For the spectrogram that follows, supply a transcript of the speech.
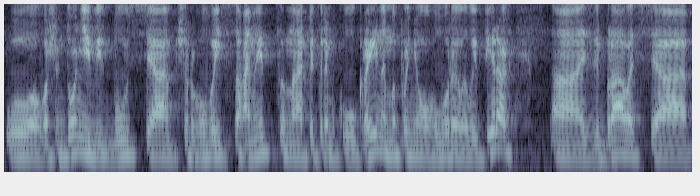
у Вашингтоні відбувся черговий саміт на підтримку України. Ми про нього говорили в ефірах. Зібралися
